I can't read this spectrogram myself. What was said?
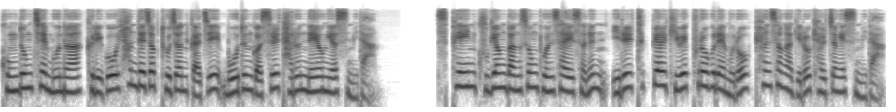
공동체 문화 그리고 현대적 도전까지 모든 것을 다룬 내용이었습니다. 스페인 국영방송 본사에서는 이를 특별 기획 프로그램으로 편성하기로 결정했습니다.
